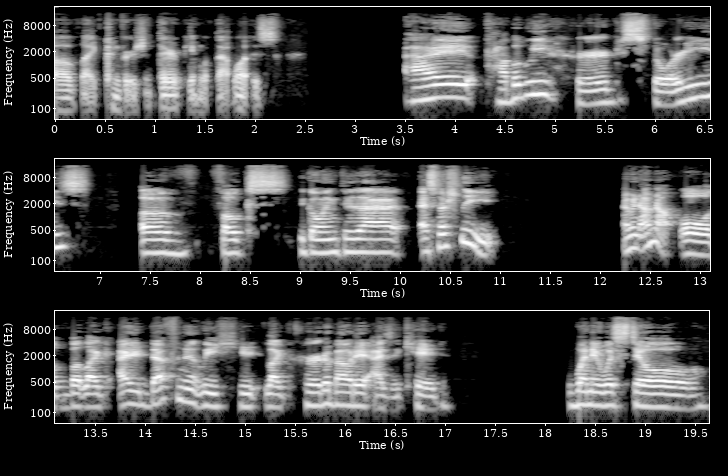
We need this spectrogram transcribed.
of like conversion therapy and what that was? I probably heard stories of folks going through that, especially. I mean, I'm not old, but like I definitely he- like heard about it as a kid when it was still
